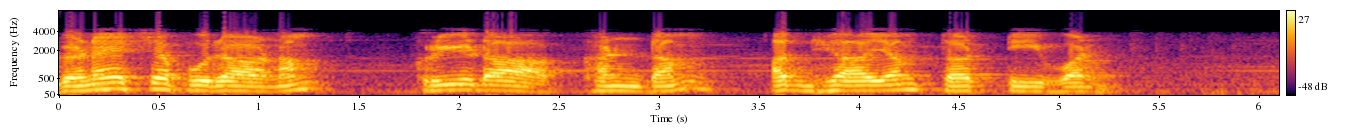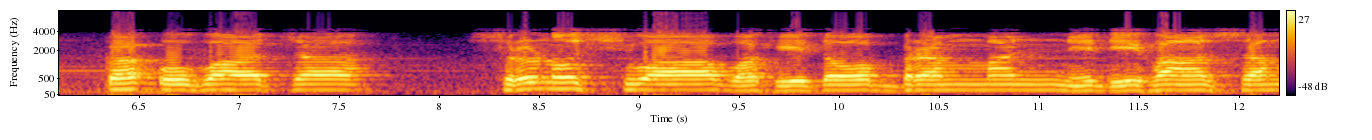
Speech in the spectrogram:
गणेशपुराणं क्रीडाखण्डम् अध्यायं तर्टिवन् क उवाच शृणुष्वावहितो ब्रह्मन्निदिहासं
